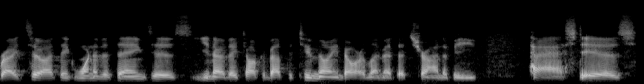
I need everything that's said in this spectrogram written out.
right? So I think one of the things is, you know, they talk about the $2 million limit that's trying to be passed is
